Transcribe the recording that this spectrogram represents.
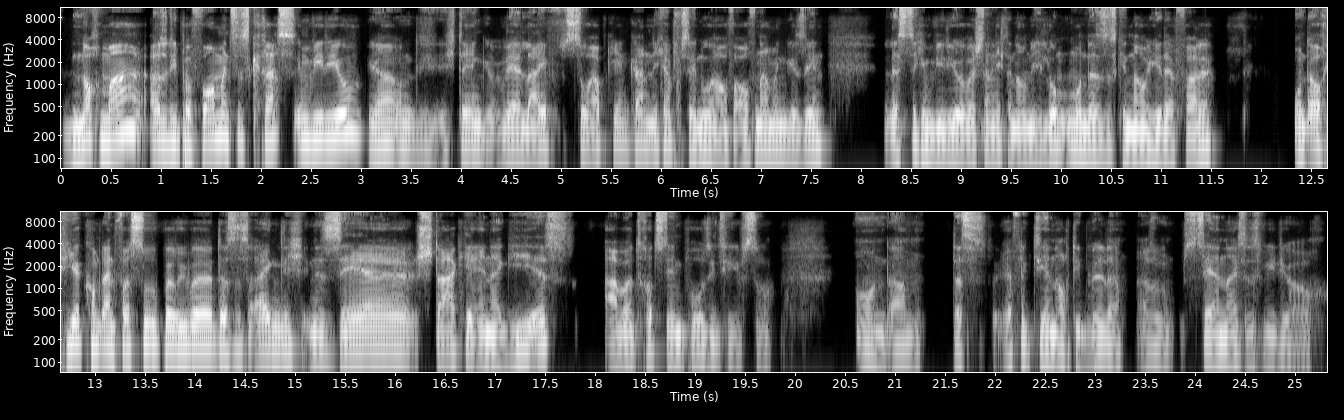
nochmal, also die Performance ist krass im Video, ja, und ich, ich denke, wer live so abgehen kann, ich habe es ja nur auf Aufnahmen gesehen, lässt sich im Video wahrscheinlich dann auch nicht lumpen und das ist genau hier der Fall. Und auch hier kommt einfach super rüber, dass es eigentlich eine sehr starke Energie ist, aber trotzdem positiv so. Und ähm, das reflektieren auch die Bilder. Also sehr nices Video auch.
